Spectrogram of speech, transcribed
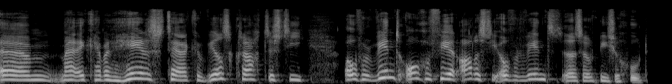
Um, maar ik heb een hele sterke wilskracht. Dus die overwint ongeveer alles. Die overwint, dat is ook niet zo goed...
